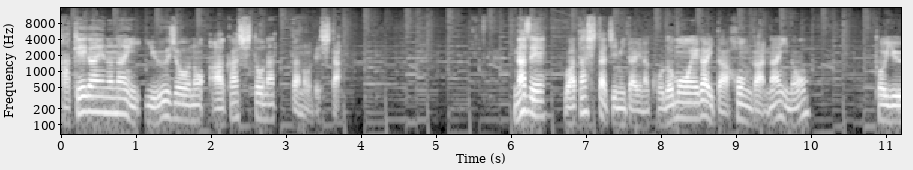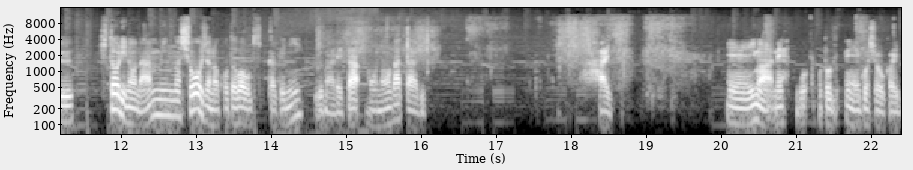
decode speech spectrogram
かけがえのない友情の証となったのでした。なぜ私たちみたいな子供を描いた本がないの？という一人の難民の少女の言葉をきっかけに生まれた物語。はい。えー、今ねご、えー、ご紹介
